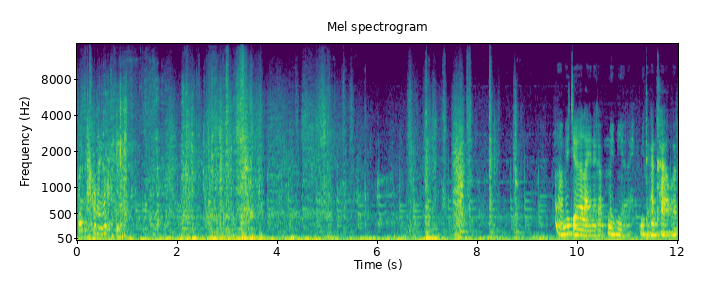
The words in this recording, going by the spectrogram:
อุ๊ยเข้าไปครับเอ่อไม่เจออะไรนะครับ ไม่มีอะไร มีแต่ข้างข่าวครับ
